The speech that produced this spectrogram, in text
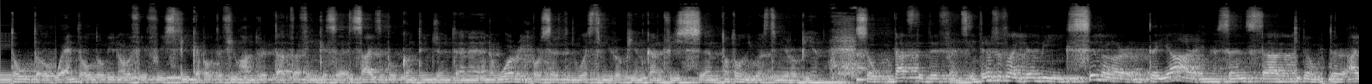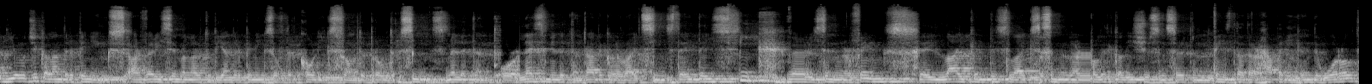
in total went, although, you know, if, if we speak about a few hundred, that I think is a sizable contingent and a, and a worry for certain Western European countries, and not only Western European. So that's the difference. In terms of like them being similar, they are in a sense that, you know, their ideological underpinnings are very similar to the underpinnings of their colleagues from the broader scenes, militant or less militant radical right scenes. They, they speak very similar things. They like and dislike similar political issues and certain things that are happening in the world.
